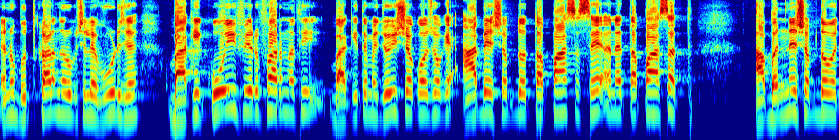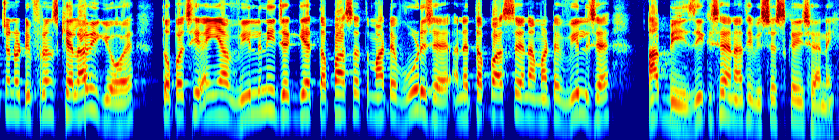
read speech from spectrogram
એનું ભૂતકાળનું રૂપ છે એટલે વુડ છે. બાકી કોઈ ફેરફાર નથી. બાકી તમે જોઈ શકો છો કે આ બે શબ્દો તપાસશે અને તપાસત. આ બંને શબ્દો વચ્ચેનો ડિફરન્સ ખ્યાલ આવી ગયો હોય તો પછી અહીંયા વિલની જગ્યાએ તપાસત માટે વુડ છે અને તપાસશે એના માટે વિલ છે. આ બેઝિક છે, એનાથી વિશેષ કંઈ છે નહીં.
